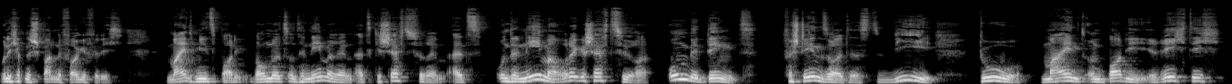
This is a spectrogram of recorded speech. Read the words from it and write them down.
Und ich habe eine spannende Folge für dich. Mind meets Body. Warum du als Unternehmerin, als Geschäftsführerin, als Unternehmer oder Geschäftsführer unbedingt verstehen solltest, wie du Mind und Body richtig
